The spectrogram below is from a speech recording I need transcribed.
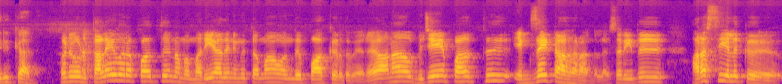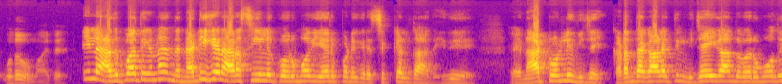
இருக்காது. பட் ஒரு தலைவரை பார்த்து நம்ம மரியாதை நிமித்தமா வந்து பார்க்கறது வேற. ஆனா விஜயை பார்த்து எக்ஸைட் ஆகுறாங்கல்ல. சார் இது அரசியலுக்கு உதவுமா இது? இல்லை அது பார்த்தீங்கன்னா இந்த நடிகர் அரசியலுக்கு வரும்போது ஏற்படுகிற சிக்கல் தான் அது. இது நாட் ஒன்லி விஜய். கடந்த காலத்தில் விஜயகாந்த் வரும்போது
